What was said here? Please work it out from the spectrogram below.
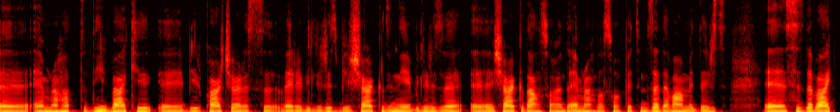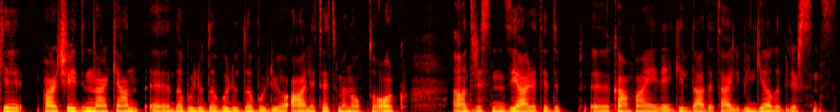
e, Emrah hattı değil belki e, bir parça arası verebiliriz bir şarkı dinleyebiliriz ve e, şarkıdan sonra da Emrah'la sohbetimize devam ederiz. E, siz de belki parçayı dinlerken e, www.aletetme.org adresini ziyaret edip e, kampanya ile ilgili daha detaylı bilgi alabilirsiniz.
